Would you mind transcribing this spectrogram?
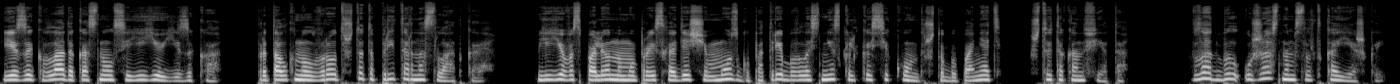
Язык Влада коснулся ее языка, протолкнул в рот что-то приторно-сладкое. Ее воспаленному происходящему мозгу потребовалось несколько секунд, чтобы понять, что это конфета. Влад был ужасным сладкоежкой,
